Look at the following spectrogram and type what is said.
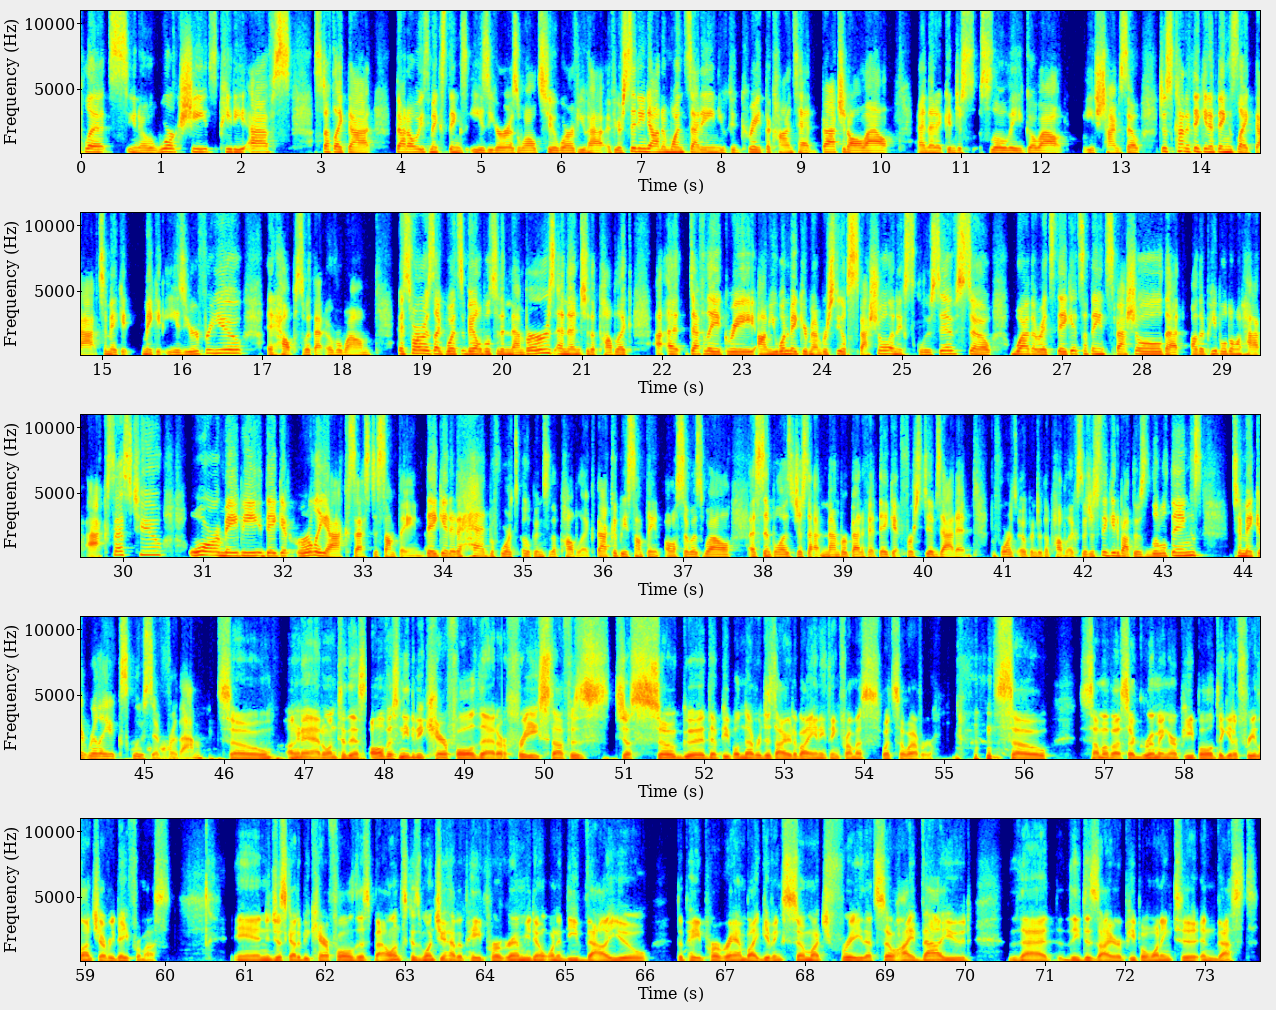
you know, worksheets, PDFs, stuff like that. That always makes things easier as well too. Where if you have if you're sitting down in one setting, you could create the content, batch it all out, and then it can just slowly go out each time. So just kind of thinking of things like that to make it make it easier for you. It helps with that overwhelm. As far as like what's available to the members and then to the public, I definitely agree. Um, you want to make your members feel special and exclusive. So whether it's they get something special that other people don't have access to, or maybe they get early access to something, they get it ahead before it's open to the public. That could be something also as well as simple as just that member benefit. They get first dibs at it before it's open to the public. So just think thinking about those little things to make it really exclusive for them. So I'm going to add on to this. All of us need to be careful that our free stuff is just so good that people never desire to buy anything from us whatsoever. so some of us are grooming our people to get a free lunch every day from us. And you just got to be careful of this balance because once you have a paid program, you don't want to devalue the paid program by giving so much free that's so high valued that the desire of people wanting to invest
